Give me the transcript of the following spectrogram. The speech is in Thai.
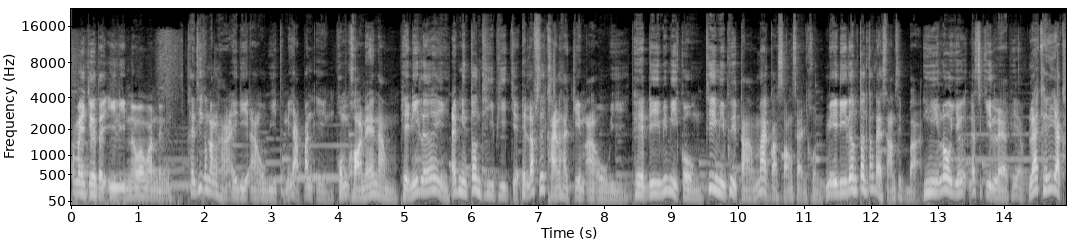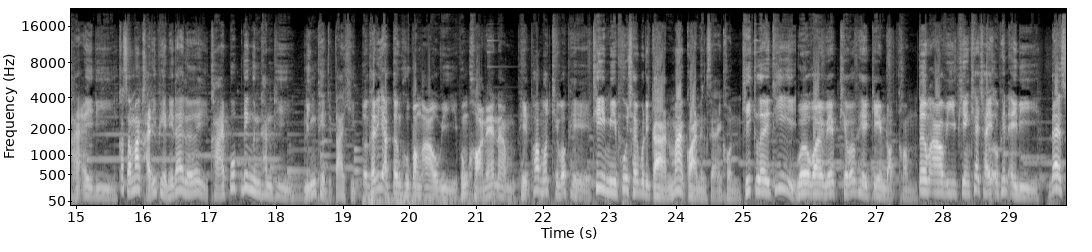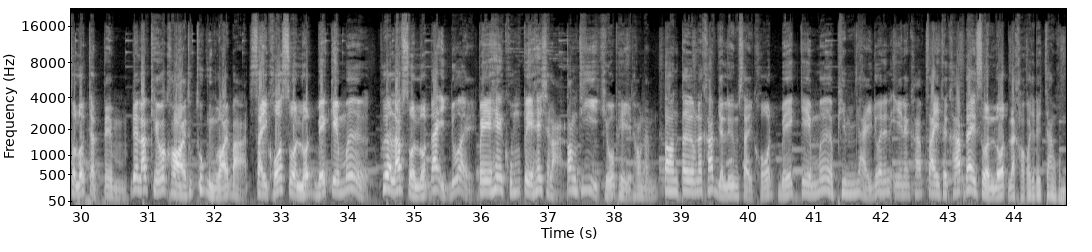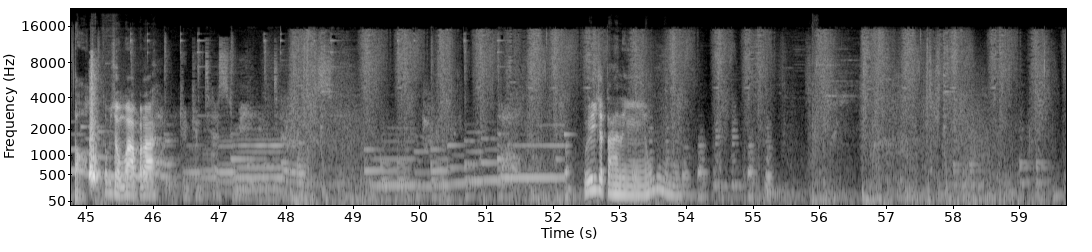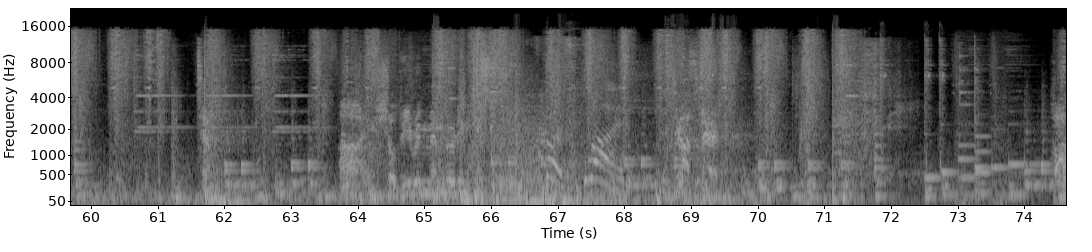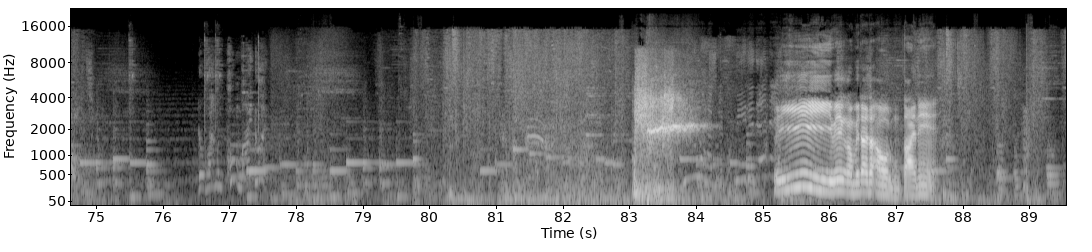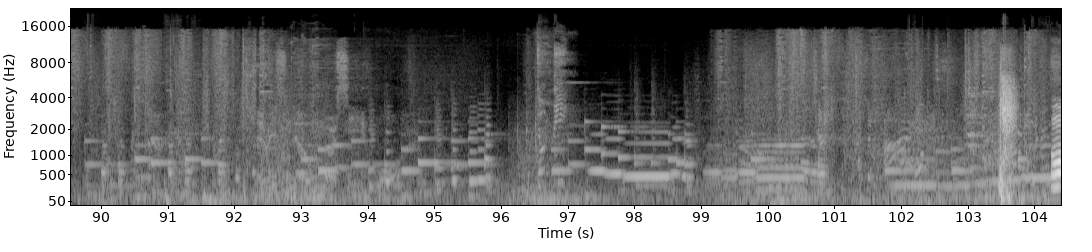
ทำไมเจอแต่อีลินนะว่าวันหนึ่ง รที่กำลังหา ID ROV แต่ไม่อยากปั้นเอง ผมขอแนะนำเพจนี้เลยแอดมินต้น TP7 เพจรับซื้อขายรหัสเกม ROV เพจดีไม่มีโกง ที่มีผู้ติดตามมากกว่า 200,000 คน มี ID เริ่มต้นตั้งแต่ 30 บาทฮีโร่เยอะและสกินแรเพียบ และใครที่อยากขาย ID ก็สามารถขายที่เพจนี้ได้เลย ขายปุ๊บได้เงินทันที ลิงก์เพจอยู่ใต้คลิปส่วนใครที่อยากเติมคูปอง ROV ผมขอแนะนำเพจพ่อมดเคเว p เพที่มีผู้ใช้บริการมากกว่า 100,000 คน คลิกเลยที่ www.keverpaygame.com เติม RV เพียงแค่ใช้ OpenID ได้ส่วนลดจัดเต็ม ได้รับเคเวคอยทุกๆ 100 บาท ใส่โค้ดส่วนลดเบเกมเมอร์เพื่อรับส่วนลดได้อีกด้วย เปย์ให้คุ้มเปย์ให้ฉลาดต้องที่เคเวเพเท่านั้น ตอนเติมนะครับ อย่าลืมใส่โค้ดเบเกมเมอร์พิมพ์ใหญ่ด้วยนั่นเองนะครับ ใส่เถอะครับ ได้ส่วนลดและเขาก็จะได้จ้างผมต่อท่านผู้ชมว่าปะละ Can contest me in tactics. เฮ้ยจะตายแล้ว เฮ้ยแม่งเอาไม่ได้ถ้าเอาผมตายแน่โอ้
